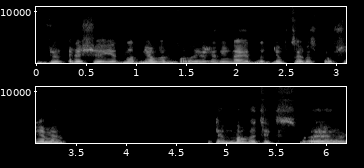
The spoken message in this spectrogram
w okresie jednodniowym, bo jeżeli na jednodniówce rozpoczniemy ten nowy cykl e,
